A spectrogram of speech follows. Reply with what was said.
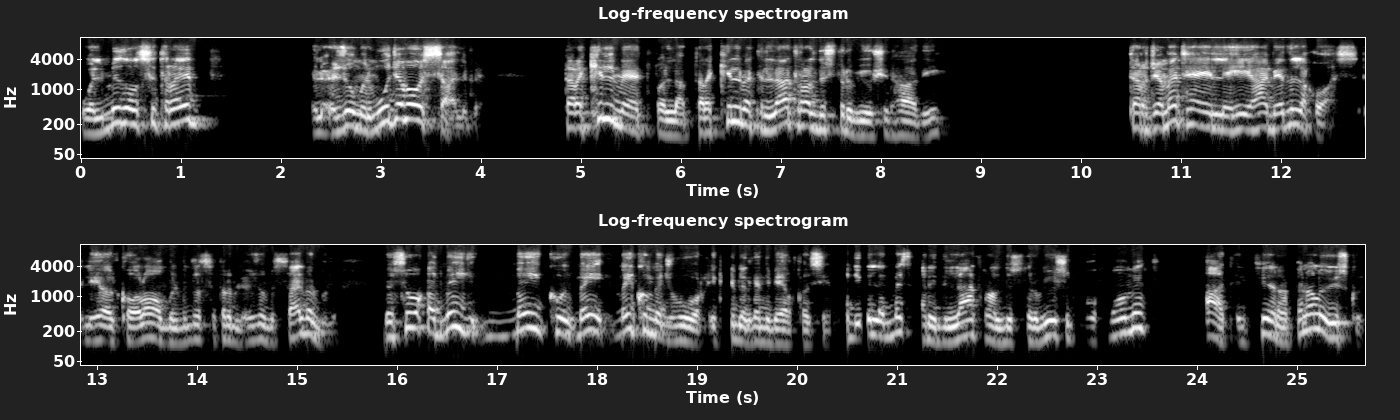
وال middle strip العزوم الموجبة والسالبة. ترى كلمة طلاب ترى كلمة ال lateral distribution هذه ترجمتها اللي هي هاي بين الأقواس اللي هي ال column وال middle strip العزوم السالبه بس هو قد ما ما يكون ما, يكون مجبور يكتب لك ذني بين القوسين. قد يقول لك بس أريد ال lateral distribution of moment at interior panel ويسكت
